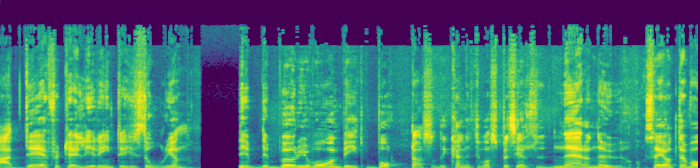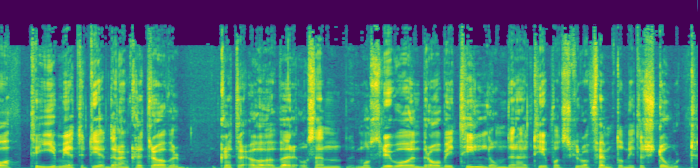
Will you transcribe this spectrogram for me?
Ja, det förtäljer inte historien. Det, det bör ju vara en bit bort alltså. Det kan inte vara speciellt nära nu. Säg att det var 10 meter till där han klättrar över, klättrar över och sen måste det ju vara en bra bit till om det här tefatet skulle vara 15 meter stort.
